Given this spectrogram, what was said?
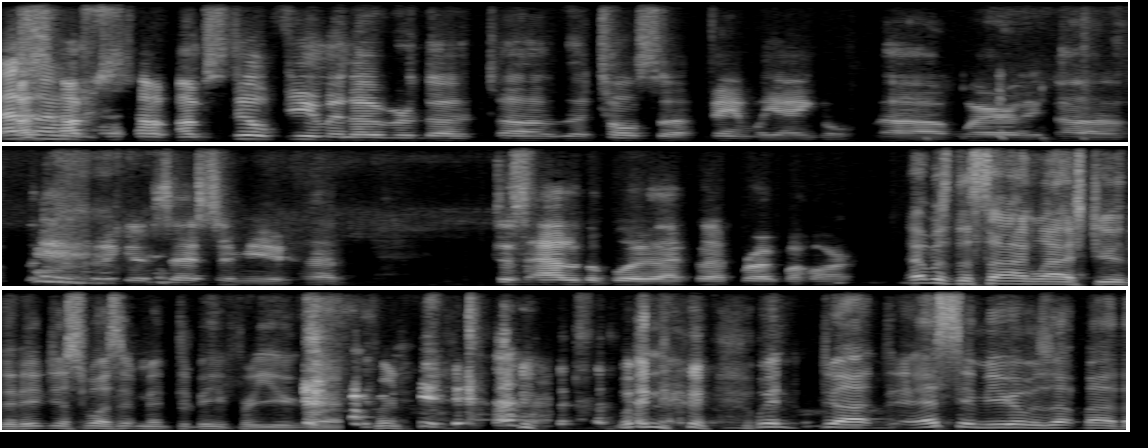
that's I, am I'm, I'm still fuming over the uh, the Tulsa family angle uh, where uh, against SMU. Uh, just out of the blue, that, that broke my heart. That was the sign last year that it just wasn't meant to be for you, Greg. When when, when uh, SMU was up by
